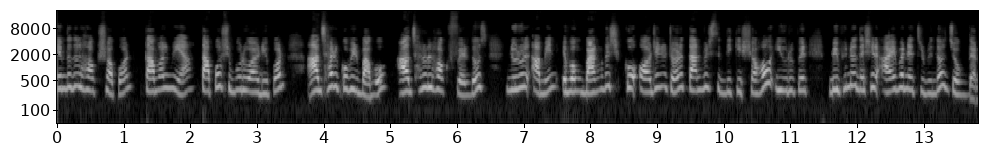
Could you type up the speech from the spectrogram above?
এমদাদুল হক স্বপন, কামাল মিয়া, তাপস বড়ুয়া রিপন, আজহার কবির বাবু, আজহারুল হক ফেরদৌস, নুরুল আমিন এবং বাংলাদেশ কোঅর্ডিনেটর তানভীর সিদ্দিকী সহ ইউরোপের বিভিন্ন দেশের আইবা নেতৃবৃন্দ যোগ দেন।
